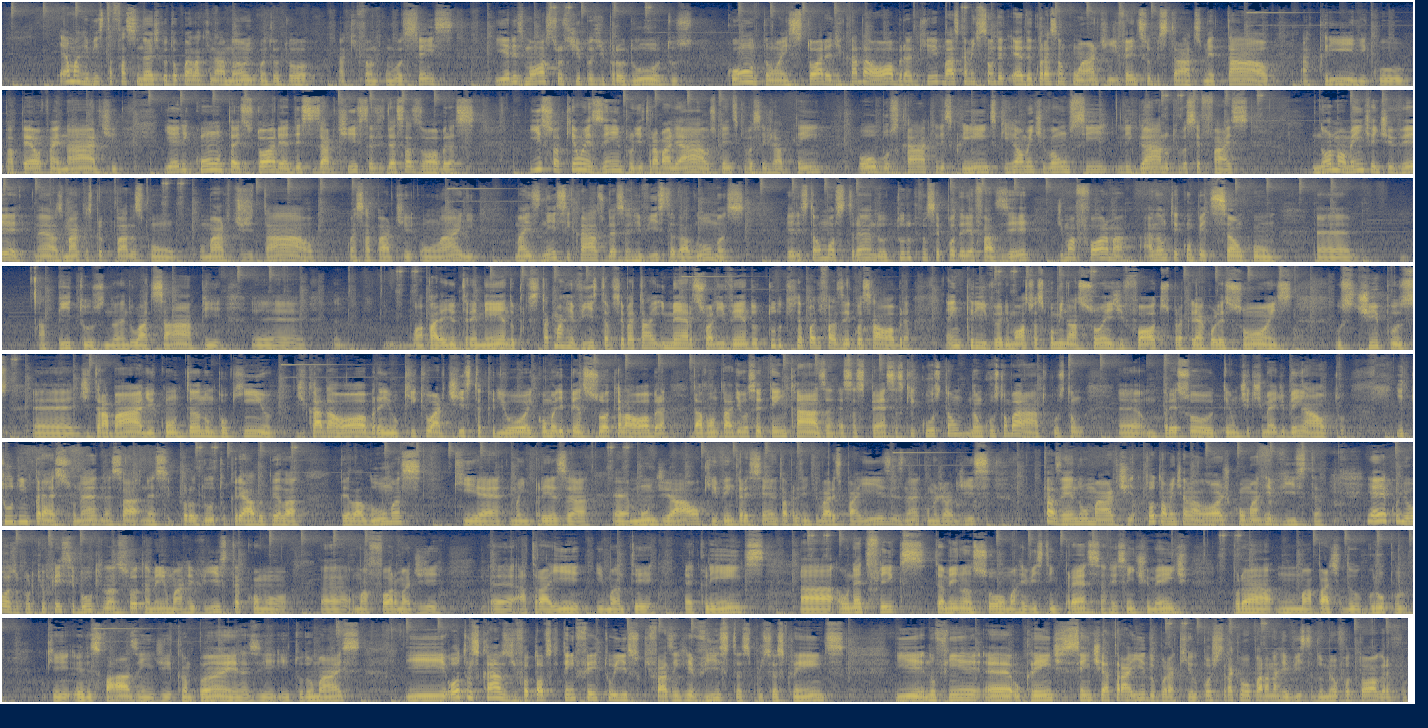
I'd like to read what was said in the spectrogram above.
É uma revista fascinante, que eu estou com ela aqui na mão enquanto eu estou aqui falando com vocês. E eles mostram os tipos de produtos, contam a história de cada obra, que basicamente são de, é decoração com arte em diferentes substratos, metal, acrílico, papel, fine art. E ele conta a história desses artistas e dessas obras. Isso aqui é um exemplo de trabalhar os clientes que você já tem ou buscar aqueles clientes que realmente vão se ligar no que você faz. Normalmente a gente vê né, as marcas preocupadas com o marketing digital, com essa parte online, mas nesse caso dessa revista da Lumas, eles estão mostrando tudo que você poderia fazer de uma forma a não ter competição com é, apitos né, do WhatsApp, é, um aparelho tremendo, porque você está com uma revista, você vai estar tá imerso ali vendo tudo que você pode fazer com essa obra. É incrível, ele mostra as combinações de fotos para criar coleções, os tipos é, de trabalho e contando um pouquinho de cada obra e o que, que o artista criou e como ele pensou aquela obra. Dá vontade de você ter em casa essas peças que custam, não custam barato, custam é, um preço, tem um ticket médio bem alto. E tudo impresso, né? Nessa, nesse produto criado pela, pela Lumas, que é uma empresa é, mundial que vem crescendo, está presente em vários países, né? Como eu já disse, fazendo uma arte totalmente analógica com uma revista. E aí é curioso, porque o Facebook lançou também uma revista como é, uma forma de é, atrair e manter é, clientes. O Netflix também lançou uma revista impressa recentemente para uma parte do grupo que eles fazem de campanhas e, e tudo mais. E outros casos de fotógrafos que têm feito isso, que fazem revistas para os seus clientes e no fim é, o cliente se sente atraído por aquilo. Poxa, será que eu vou parar na revista do meu fotógrafo?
